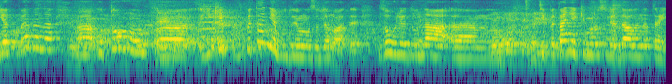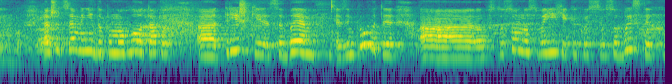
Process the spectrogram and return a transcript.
я впевнена е, у тому, е, які питання буду йому задавати з огляду на е, ті питання, які ми розглядали на тренінгу. Так що це мені допомогло так от е, трішки себе зімпровити е, стосовно своїх якихось особистих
